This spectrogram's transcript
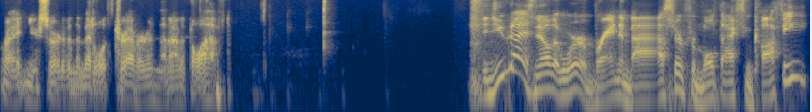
right, and you're sort of in the middle with Trevor, and then I'm at the left. Did you guys know that we're a brand ambassador for Bolt Action Coffee?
